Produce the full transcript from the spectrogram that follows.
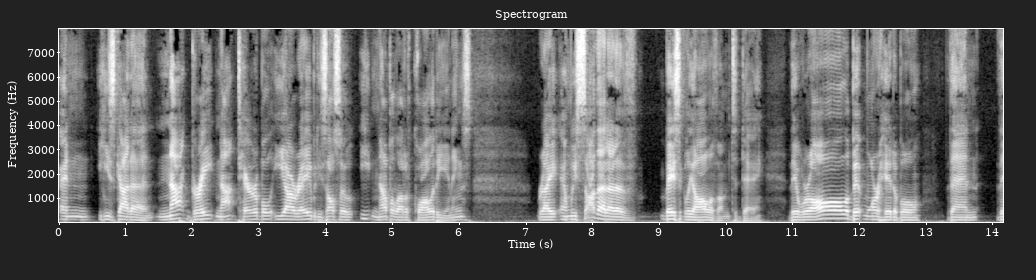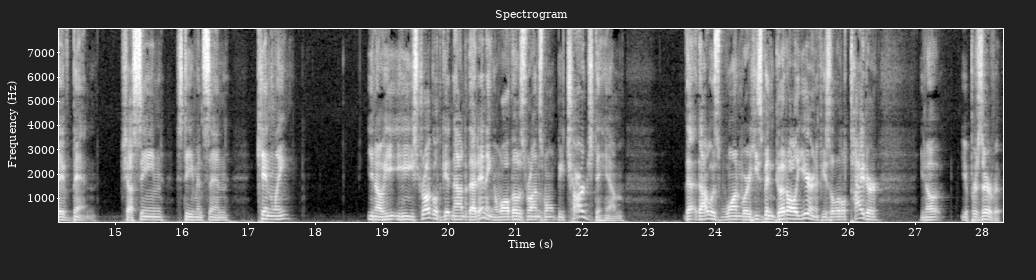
and he's got a not great, not terrible ERA, but he's also eaten up a lot of quality innings, right? And we saw that out of basically all of them today. They were all a bit more hittable than they've been. Chacin, Stephenson, Kinley, you know, he, he struggled getting out of that inning. And while those runs won't be charged to him, that, that was one where he's been good all year. And if he's a little tighter, you know, you preserve it.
